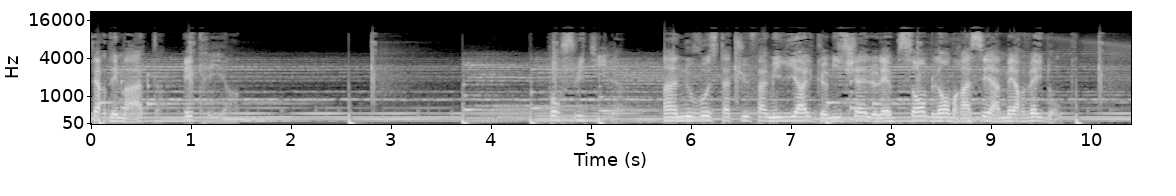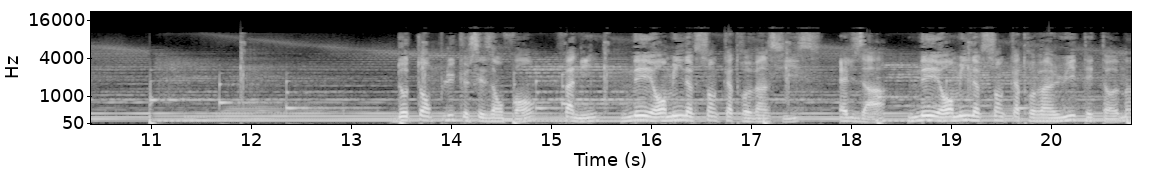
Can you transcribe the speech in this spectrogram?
faire des maths, écrire. Poursuit-il. Un nouveau statut familial que Michel Leb semble embrasser à merveille donc. D'autant plus que ses enfants, Fanny, née en 1986, Elsa, née en 1988 et Tom,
